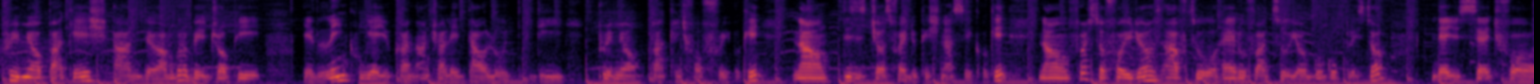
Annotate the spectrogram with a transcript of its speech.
premium package and uh, i'm going to be dropping a link where you can actually download the premium package for free okay? Now this is just for educational sake okay? Now first of all you just have to head over to your google play store. There you search for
